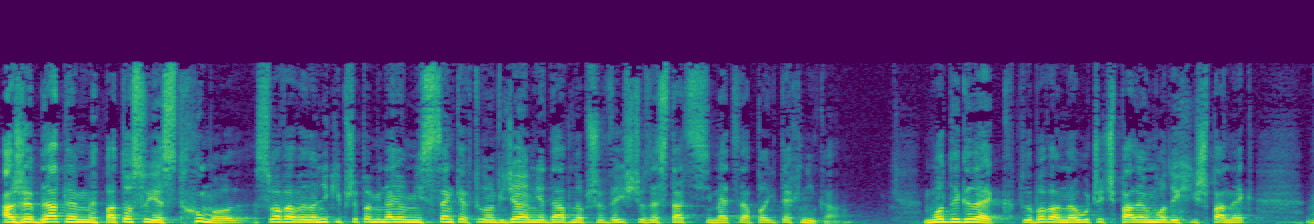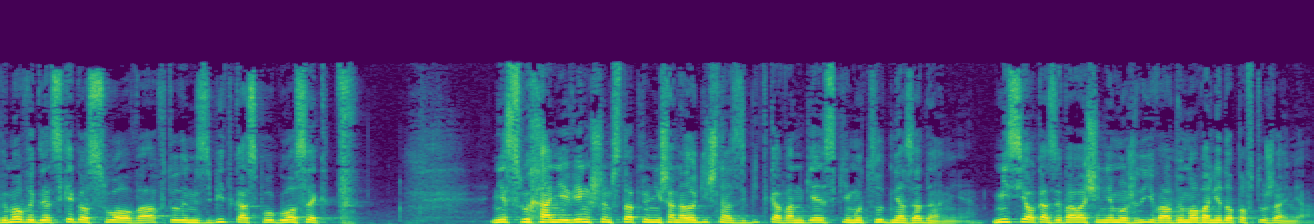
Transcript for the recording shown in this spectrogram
A że bratem patosu jest humor, słowa Weroniki przypominają mi scenkę, którą widziałem niedawno przy wyjściu ze stacji metra Politechnika. Młody Grek próbował nauczyć parę młodych Hiszpanek wymowy greckiego słowa, w którym zbitka spółgłosek t niesłychanie większym stopniu niż analogiczna zbitka w angielskim utrudnia zadanie. Misja okazywała się niemożliwa, wymowa nie do powtórzenia.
